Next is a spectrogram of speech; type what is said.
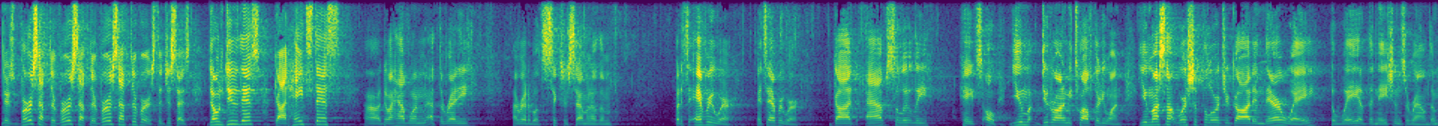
There's verse after verse after verse after verse that just says, don't do this, God hates this. Uh, do I have one at the ready? I read about six or seven of them. But it's everywhere. It's everywhere. God absolutely hates. Oh, you, Deuteronomy 12 31. You must not worship the Lord your God in their way, the way of the nations around them,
